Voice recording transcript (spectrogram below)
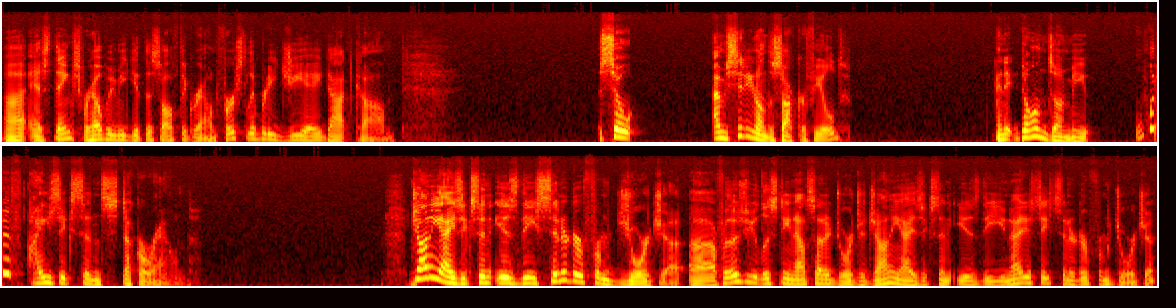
uh, as thanks for helping me get this off the ground. firstlibertyga.com so i'm sitting on the soccer field and it dawns on me what if Isakson stuck around? Johnny Isakson is the senator from Georgia. Uh, for those of you listening outside of Georgia, Johnny Isakson is the United States senator from Georgia.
